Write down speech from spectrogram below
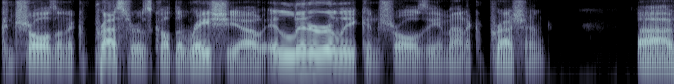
controls on a compressor is called the ratio. It literally controls the amount of compression. Uh,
